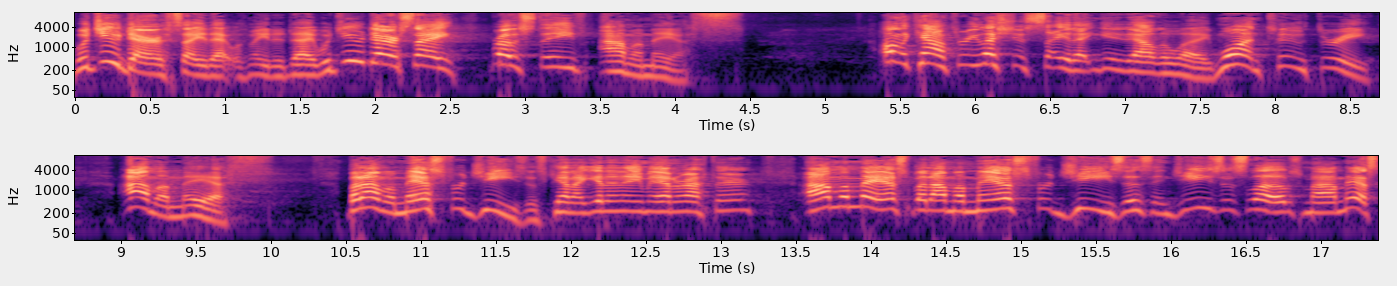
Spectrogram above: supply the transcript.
Would you dare say that with me today? Would you dare say, Brother Steve, I'm a mess? On the count of three, let's just say that and get it out of the way. One, two, three. I'm a mess. But I'm a mess for Jesus. Can I get an amen right there? I'm a mess, but I'm a mess for Jesus, and Jesus loves my mess.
